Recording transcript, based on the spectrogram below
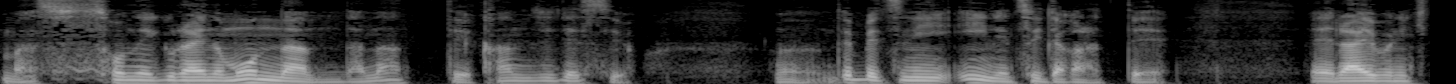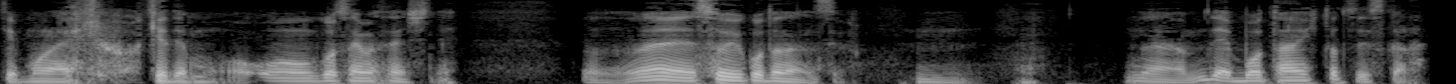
まあ、それぐらいのもんなんだなって感じですよ。うん。で、別にいいねついたからって、えライブに来てもらえるわけでもございませんしね。うん、えそういうことなんですよ。うん。なんで、ボタン一つですから。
